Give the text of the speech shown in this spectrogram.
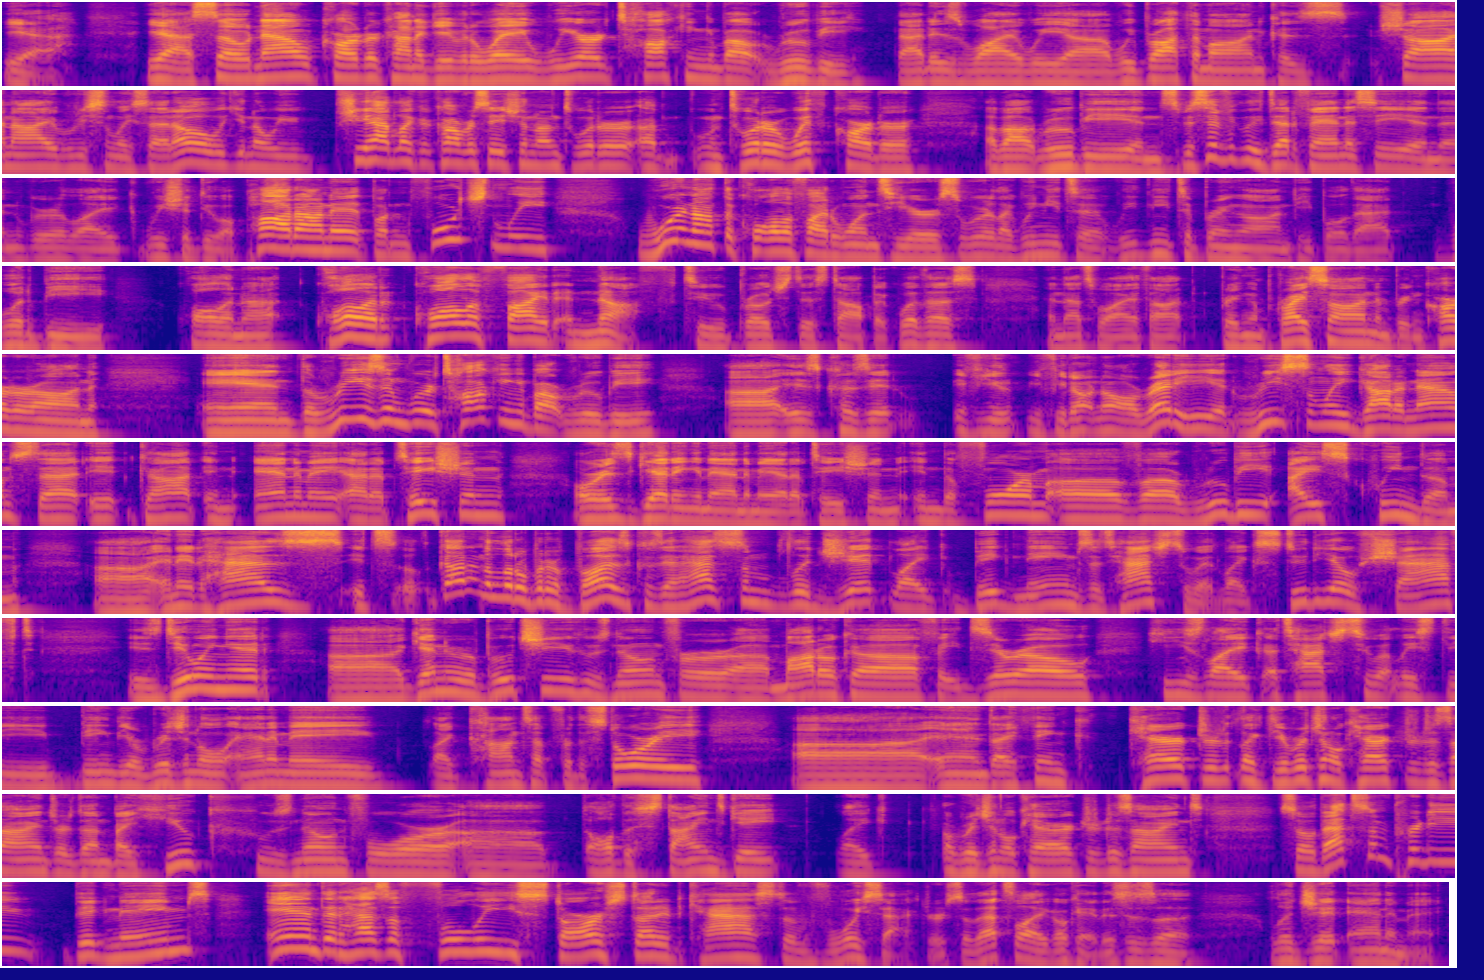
Yeah. Yeah. So now Carter kind of gave it away. We are talking about Ruby. That is why we uh, we brought them on because Shaw and I recently said, oh, you know, we she had like a conversation on Twitter uh, on Twitter with Carter about Ruby and specifically Dead Fantasy, and then we were like, we should do a pod on it. But unfortunately, we're not the qualified ones here, so we were like, we need to we need to bring on people that would be quali- quali- qualified enough to broach this topic with us, and that's why I thought bring a Bryce on and bring Carter on. And the reason we're talking about Ruby uh, is because it, if you if you don't know already, it recently got announced that it got an anime adaptation or is getting an anime adaptation in the form of uh, RWBY Ice Queendom, uh, and it has it's gotten a little bit of buzz because it has some legit like big names attached to it, like Studio Shaft is doing it. Uh, Gen Urobuchi, who's known for uh, Madoka, Fate Zero, he's like attached to at least the being the original anime like concept for the story. Uh, and I think character like the original character designs are done by Huke, who's known for uh, all the Steins Gate like original character designs. So that's some pretty big names, and it has a fully star-studded cast of voice actors. So that's like okay, this is a legit anime.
